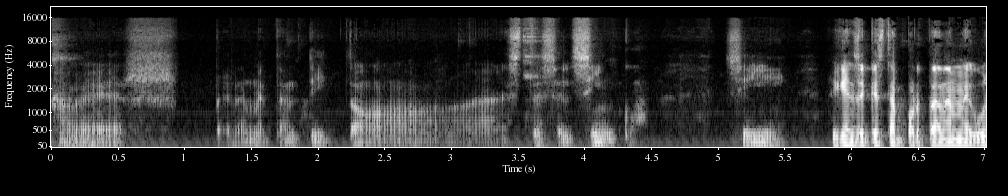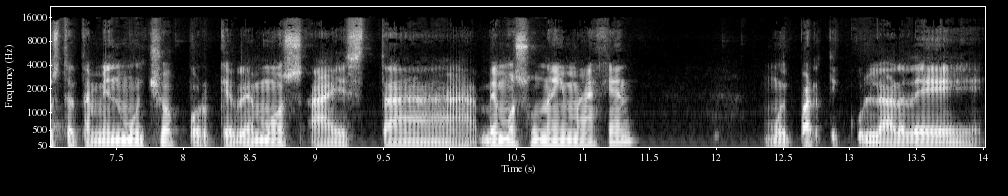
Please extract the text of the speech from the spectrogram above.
A ver, espérenme tantito. Este es el 5. Sí. Fíjense que esta portada me gusta también mucho porque vemos a esta, vemos una imagen muy particular de,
